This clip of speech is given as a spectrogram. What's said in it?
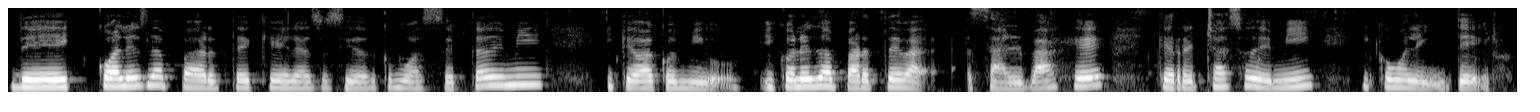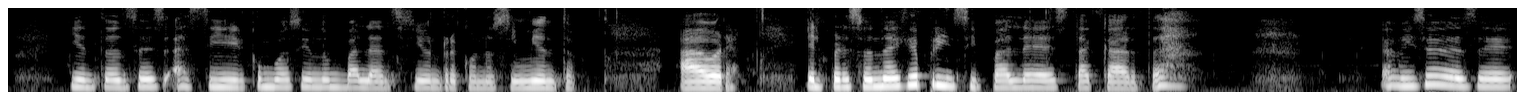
de cuál es la parte que la sociedad como acepta de mí y que va conmigo y cuál es la parte salvaje que rechazo de mí y cómo la integro. Y entonces así ir como haciendo un balance y un reconocimiento. Ahora, el personaje principal de esta carta, a mí se me hace,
